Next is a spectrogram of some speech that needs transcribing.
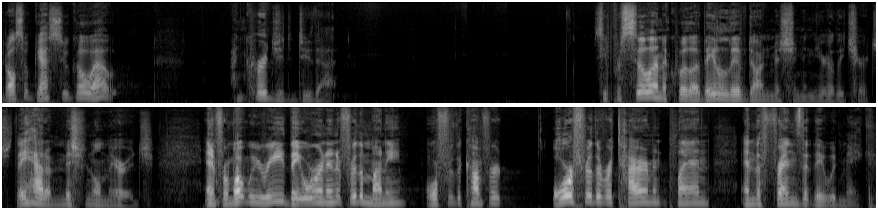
but also guests who go out. I encourage you to do that. See, Priscilla and Aquila, they lived on mission in the early church. They had a missional marriage. And from what we read, they weren't in it for the money or for the comfort or for the retirement plan and the friends that they would make.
